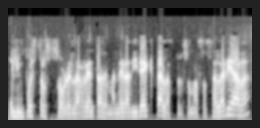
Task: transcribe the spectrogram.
el impuesto sobre la renta de manera directa a las personas asalariadas.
